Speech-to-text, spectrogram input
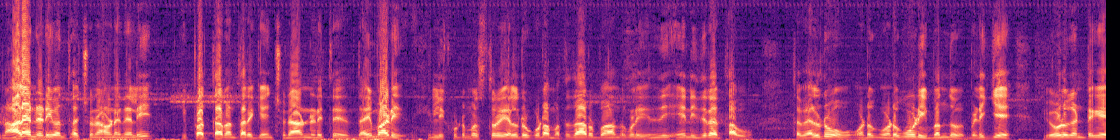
ನಾಳೆ ನಡೆಯುವಂಥ ಚುನಾವಣೆಯಲ್ಲಿ ಇಪ್ಪತ್ತಾರನೇ ತಾರೀಕು ಏನು ಚುನಾವಣೆ ನಡೀತೆ, ದಯಮಾಡಿ ಇಲ್ಲಿ ಕುಟುಂಬಸ್ಥರು ಎಲ್ಲರೂ ಕೂಡ ಮತದಾರ ಬಾಂಧವಗಳು ಏನಿ- ಏನಿದ್ದೀರ ತಾವು? ತಾವೆಲ್ಲರೂ ಒಡಗು ಒಡಗೂಡಿ ಬಂದು ಬೆಳಿಗ್ಗೆ ಏಳು ಗಂಟೆಗೆ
